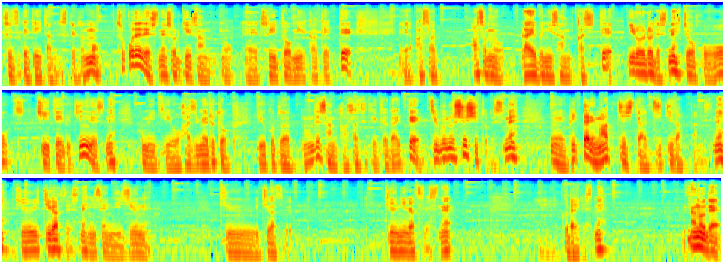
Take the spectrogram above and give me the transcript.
続けていたんですけれどもそこでですねソルティさんの、え、ツイートを見かけて、えー、朝朝のライブに参加していろいろですね情報を聞いているうちにですねコミュニティを始めるということだったので参加させていただいて自分の趣旨とですね、えー、ぴったりマッチした時期だったんですね。11月ですね2020年。11月12月ですね、えー、ぐらいですね。なので、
